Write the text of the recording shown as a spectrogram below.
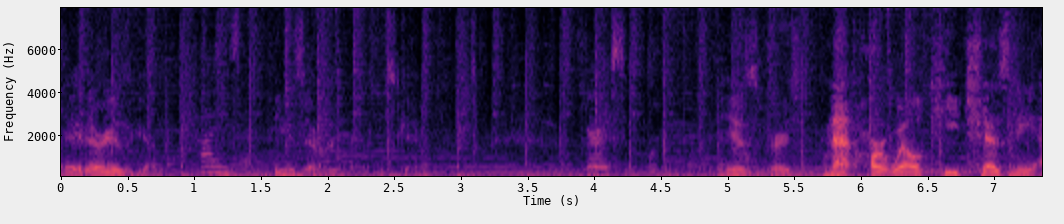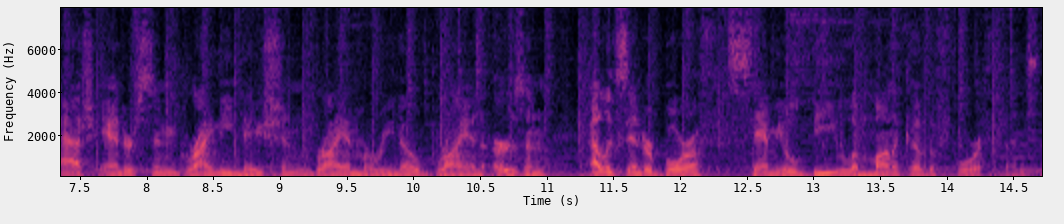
Hey, there he is again. Hi, Zach. He's everywhere in this game. Very supportive. He is very supportive. Matt Hartwell, Key Chesney, Ash Anderson, Grimy Nation, Brian Marino, Brian Erzin, Alexander Boroff, Samuel B. LaMonica IV. That is a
